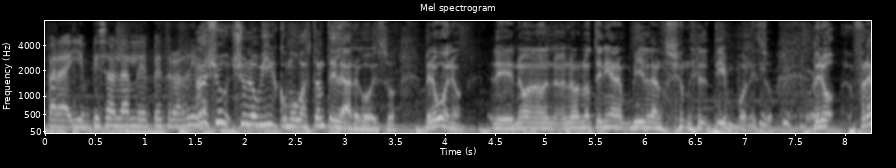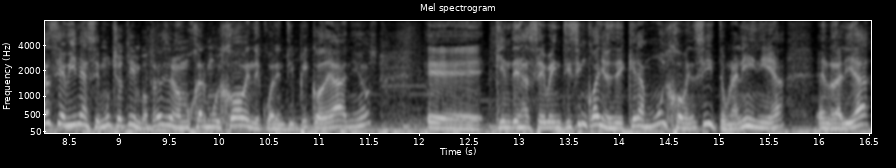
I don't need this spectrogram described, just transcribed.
para, y empieza a hablarle de Petro arriba. Ah, yo, yo lo vi como bastante largo eso. Pero bueno, eh, no, no, no, no tenía bien la noción del tiempo en eso. Pero Francia viene hace mucho tiempo. Francia es una mujer muy joven, de cuarenta y pico de años, eh, quien desde hace 25 años, desde que era muy jovencita, una niña, en realidad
